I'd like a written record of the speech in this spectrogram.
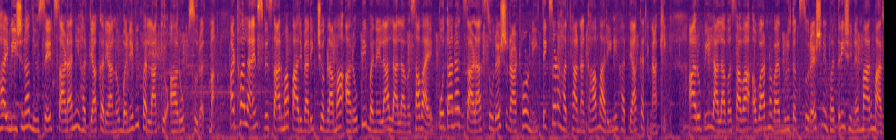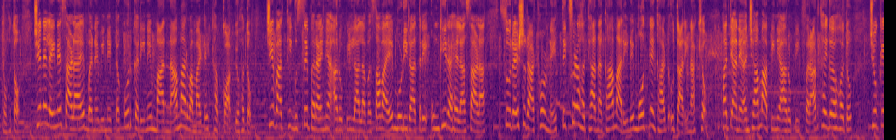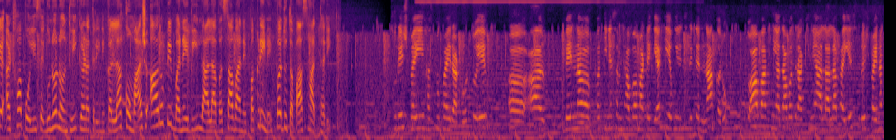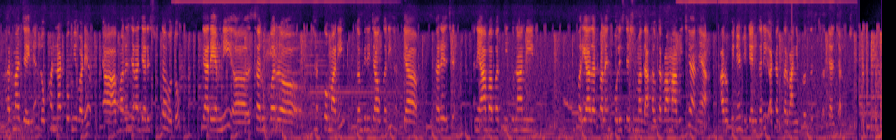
ભાઈ બીજના દિવસે જ શાળાની હત્યા કર્યાનો બનેવી પર લાગ્યો આરોપ સુરતમાં. અઠવા લાયન્સ વિસ્તારમાં પારિવારિક ઝઘડામાં આરોપી બનેલા લાલા વસાવાએ પોતાના જ સુરેશ રાઠોડની તીક્ષ્ણ હત્યાના ઘા મારીને હત્યા કરી નાખી. આરોપી લાલા વસાવા, અવારનવાર મૃતક સુરેશની ભત્રીજીને માર મારતો હતો, જેને લઈને શાળાએ બનેવીને ટકોર કરીને માર ના મારવા માટે ઠપકો આપ્યો હતો. જે વાતથી ગુસ્સે ભરાઈને આરોપી લાલા વસાવાએ મોડી રાત્રે ઊંઘી રહેલા શાળા સુરેશ રાઠોડને તીક્ષ્ણ હથિયારના ઘા મારીને મોતને ઘાટ ઉતારી નાખ્યો. હત્યાને અંજામ આપીને આરોપી ફરાર થઈ ગયો હતો. જોકે અઠવા પોલીસે ગુનો નોંધી ગણતરીની કલાકોમાં જ આરોપી બનેવી લાલા વસાવાને પકડીને વધુ તપાસ હાથ ધરી. સુરેશભાઈ, હસમુખભાઈ રાઠોડ. તો એ આ બેનના પતિને સમજાવવા માટે ગયા કે એવી રીતે ના કરો. તો આ વાતની અદાવત રાખીને આ લાલાભાઈએ સુરેશભાઈના ઘરમાં જઈને લોખંડના ટોમી વડે મરંજના જ્યારે સૂતો હતો, ત્યારે એમની સર ઉપર ઝટકો મારી ગંભીર ઇજાઓ કરી હત્યા કરેલ છે. અને આ બાબતની ગુનાની ફરિયાદ અઠવાલાઇન્સ પોલીસ સ્ટેશનમાં દાખલ કરવામાં આવી છે અને આરોપીને ડિટેન કરી અટક કરવાની પ્રોસેસ અત્યારે ચાલુ છે.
